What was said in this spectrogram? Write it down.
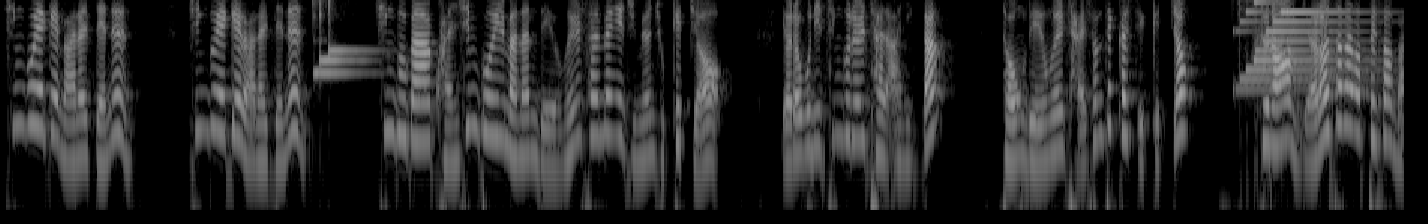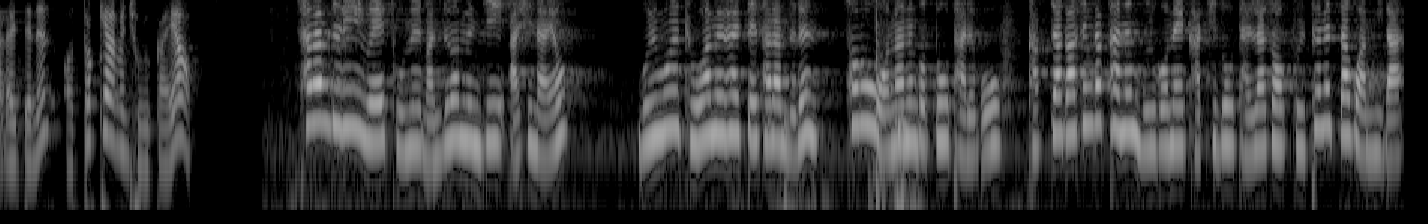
친구에게 말할 때는 친구에게 말할 때는 친구가 관심 보일 만한 내용을 설명해 주면 좋겠죠. 여러분이 친구를 잘 아니까 더욱 내용을 잘 선택할 수 있겠죠? 그럼 여러 사람 앞에서 말할 때는 어떻게 하면 좋을까요? 사람들이 왜 돈을 만들었는지 아시나요? 물물 교환을 할 때 사람들은 서로 원하는 것도 다르고 각자가 생각하는 물건의 가치도 달라서 불편했다고 합니다.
